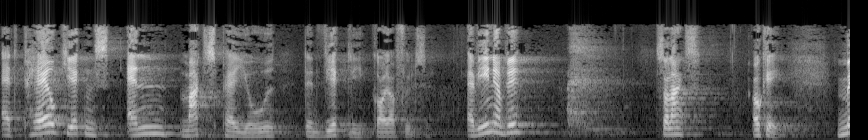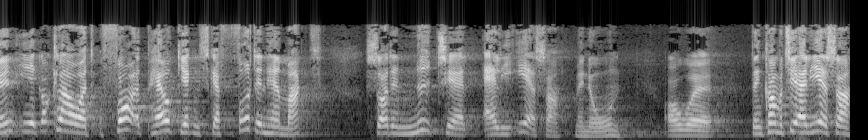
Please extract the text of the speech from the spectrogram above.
at pavekirkens anden magtsperiode, den virkelig går i opfyldelse. Er vi enige om det? Så langt? Okay. Men I er godt klar over, at for at pavekirken skal få den her magt, så er den nødt til at alliere sig med nogen. Og øh, den kommer til at alliere sig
